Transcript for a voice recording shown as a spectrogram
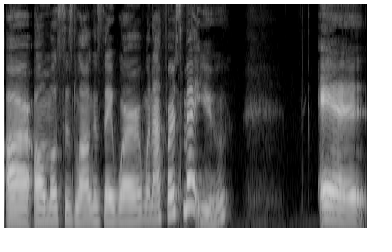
are almost as long as they were when I first met you. And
